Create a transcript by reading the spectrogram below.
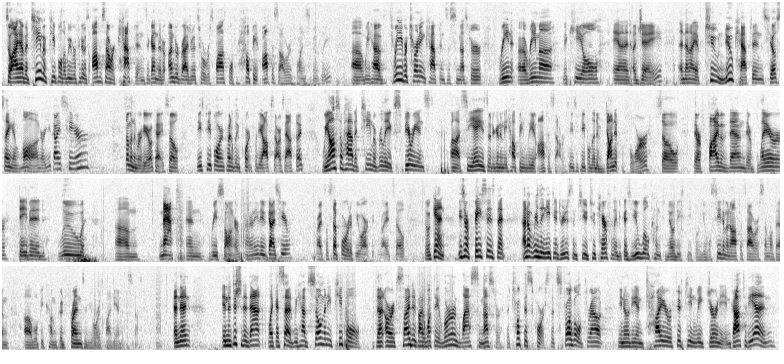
So I have a team of people that we refer to as office hour captains, again, that are undergraduates who are responsible for helping office hours run smoothly. Uh, we have three returning captains this semester, uh, Rima, Nikhil, and Ajay. And then I have two new captains, Hyoseng and Long. Are you guys here? Some of them are here, okay. So these people are incredibly important for the office hours aspect. We also have a team of really experienced uh, CAs that are gonna be helping lead office hours. These are people that have done it before. So there are five of them. They're Blair, David, Lou, um, Matt, and Reese Song. Are, are any of you guys here? All right, so step forward if you are, right? So, so again, these are faces that I don't really need to introduce them to you too carefully because you will come to know these people. You will see them in office hours. Some of them uh, will become good friends of yours by the end of the semester. And then, in addition to that, like I said, we have so many people that are excited by what they learned last semester, that took this course, that struggled throughout, you know, the entire 15-week journey and got to the end,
